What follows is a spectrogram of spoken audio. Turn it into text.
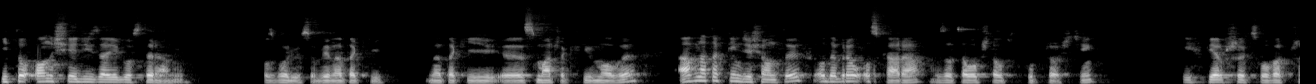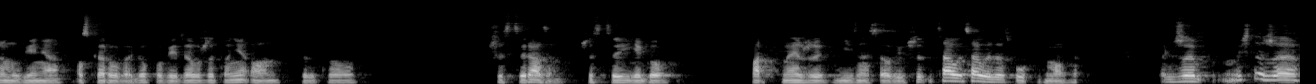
i to on siedzi za jego sterami. Pozwolił sobie na taki, na taki e, smaczek filmowy, a w latach 50. odebrał Oscara za całokształt twórczości i w pierwszych słowach przemówienia Oscarowego powiedział, że to nie on, tylko wszyscy razem, wszyscy jego partnerzy biznesowi, cały, cały zespół filmowy. Także myślę, że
